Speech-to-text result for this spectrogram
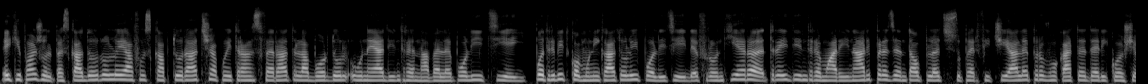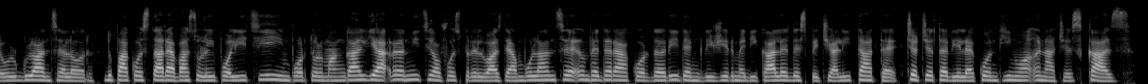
Echipajul pescadorului a fost capturat și apoi transferat la bordul uneia dintre navele poliției. Potrivit comunicatului Poliției de Frontieră, trei dintre marinari prezentau plăci superficiale speciale provocate de ricoșeul gloanțelor. După acostarea vasului poliției în portul Mangalia, răniții au fost preluați de ambulanțe în vederea acordării de îngrijiri medicale de specialitate. Cercetările continuă în acest caz.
